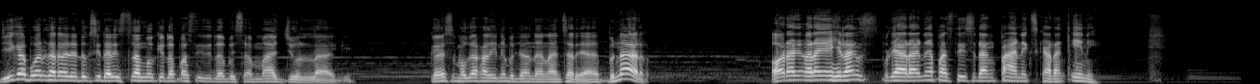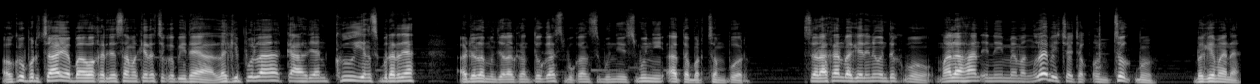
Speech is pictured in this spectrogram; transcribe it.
jika bukan karena deduksi dari sanggup kita pasti tidak bisa maju lagi. Oke, semoga kali ini berjalan dengan lancar ya. Benar. Orang-orang yang hilang peliharaannya pasti sedang panik sekarang ini. Aku percaya bahwa kerjasama kita cukup ideal. Lagi pula keahlianku yang sebenarnya adalah menjalankan tugas bukan sembunyi-sembunyi atau bercampur. Serahkan bagian ini untukmu. Malahan ini memang lebih cocok untukmu. Bagaimana?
